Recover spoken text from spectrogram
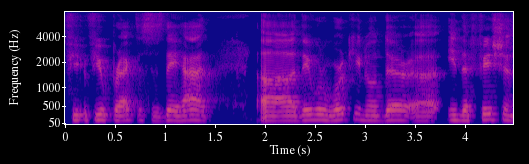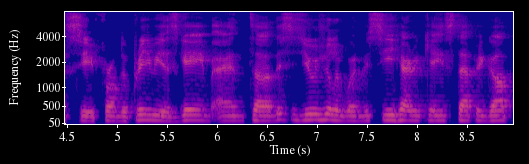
few few practices they had, uh, they were working on their uh, inefficiency from the previous game, and uh, this is usually when we see Harry Kane stepping up,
